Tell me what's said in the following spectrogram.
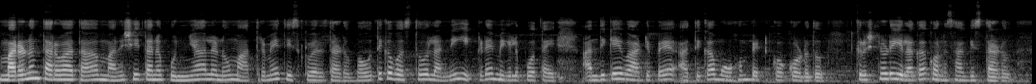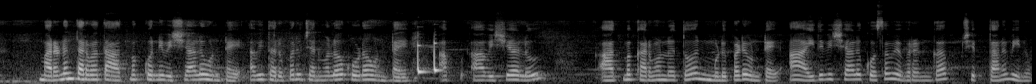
మరణం తర్వాత మనిషి తన పుణ్యాలను మాత్రమే తీసుకువెళ్తాడు. భౌతిక వస్తువులన్నీ ఇక్కడే మిగిలిపోతాయి. అందుకే వాటిపై అతిగా మోహం పెట్టుకోకూడదు. కృష్ణుడు ఇలాగా కొనసాగిస్తాడు. మరణం తర్వాత ఆత్మకు కొన్ని విషయాలు ఉంటాయి. అవి తదుపరి జన్మలో కూడా ఉంటాయి. ఆ విషయాలు ఆత్మ కర్మలతో ముడిపడి ఉంటాయి. ఆ ఐదు విషయాల కోసం వివరంగా చెప్తాను విను.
